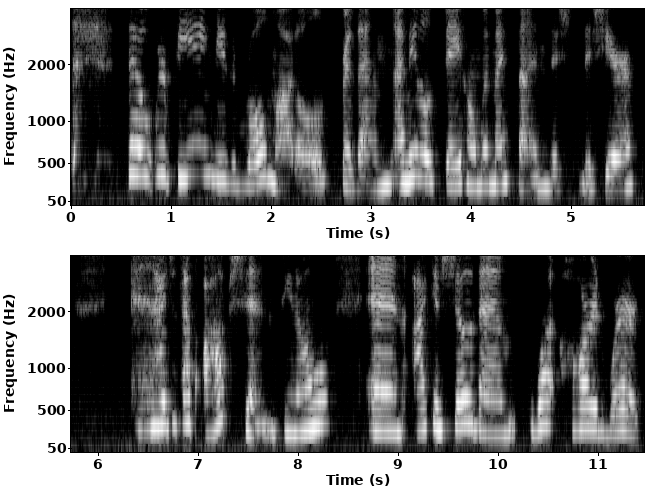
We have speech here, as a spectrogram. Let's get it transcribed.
so we're being these role models for them. I'm able to stay home with my son this, this year. And I just have options, you know, and I can show them what hard work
